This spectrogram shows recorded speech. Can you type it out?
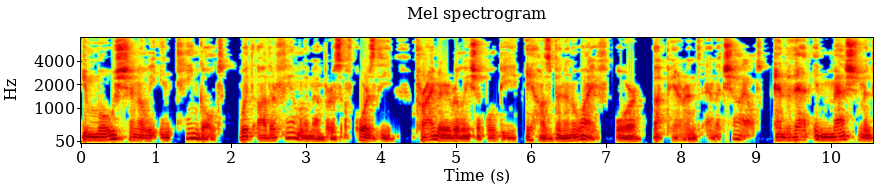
emotionally entangled with other family members. Of course, the primary relationship will be a husband and a wife, or a parent and a child. And that enmeshment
